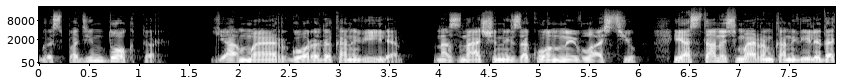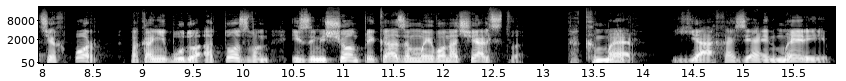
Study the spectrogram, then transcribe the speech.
«Господин доктор, я мэр города Конвиля, назначенный законной властью, и останусь мэром Конвиля до тех пор, пока не буду отозван и замещен приказом моего начальства. Как мэр, я хозяин мэрии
